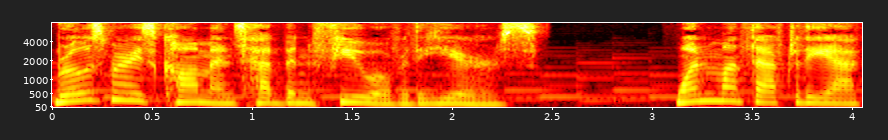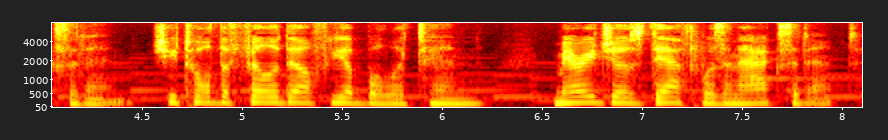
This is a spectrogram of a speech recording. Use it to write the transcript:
Rosemary's comments have been few over the years. One month after the accident, she told the Philadelphia Bulletin Mary Jo's death was an accident.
